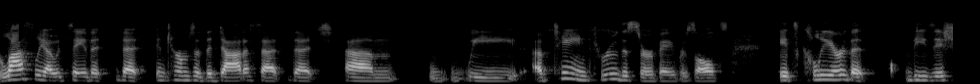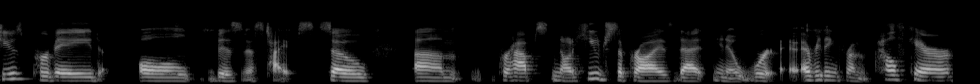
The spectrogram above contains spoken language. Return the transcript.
lastly, I would say that that in terms of the data set that um, we obtained through the survey results, it's clear that these issues pervade all business types. So um, perhaps not a huge surprise that you know we're everything from healthcare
